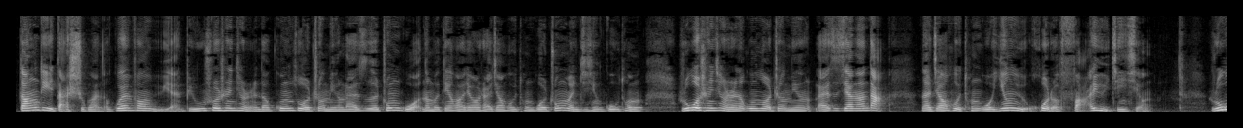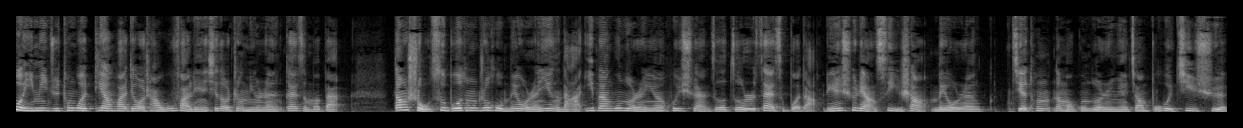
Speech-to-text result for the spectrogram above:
当地大使馆的官方语言。比如说，申请人的工作证明来自中国，那么电话调查将会通过中文进行沟通；如果申请人的工作证明来自加拿大，那将会通过英语或者法语进行。如果移民局通过电话调查无法联系到证明人，该怎么办？当首次拨通之后没有人应答，一般工作人员会选择择日再次拨打。连续两次以上没有人接通，那么工作人员将不会继续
